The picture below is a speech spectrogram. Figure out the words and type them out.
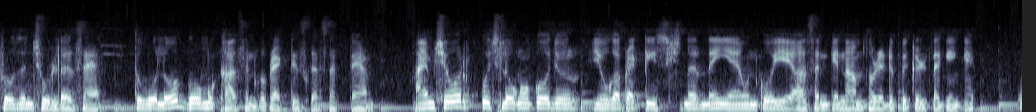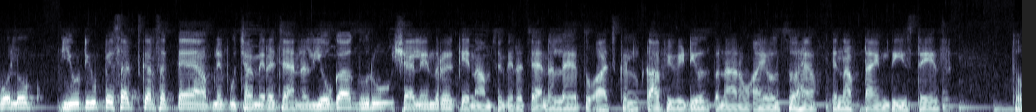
फ्रोजन शोल्डर्स है तो वो लोग गोमुख आसन को प्रैक्टिस कर सकते हैं। आई एम श्योर कुछ लोगों को जो योगा प्रैक्टिशनर नहीं है, उनको ये आसन के नाम थोड़े डिफ़िकल्ट लगेंगे। वो लोग यूट्यूब पे सर्च कर सकते हैं। आपने पूछा मेरा चैनल योगा गुरु शैलेंद्र के नाम से मेरा चैनल है। तो आजकल काफ़ी वीडियोस बना रहा हूँ। I also have enough time these days तो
